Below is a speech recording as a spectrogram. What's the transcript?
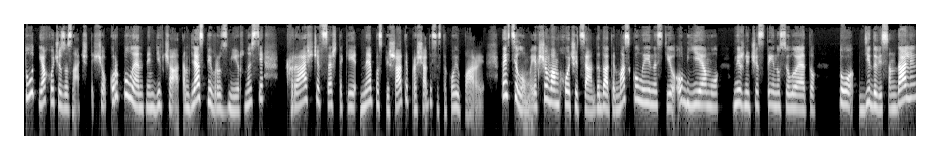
тут я хочу зазначити, що корпулентним дівчатам для співрозмірності краще все ж таки не поспішати прощатися з такою парою. Та й в цілому, якщо вам хочеться додати маскулинності, об'єму, нижню частину силуету, то дідові сандалі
